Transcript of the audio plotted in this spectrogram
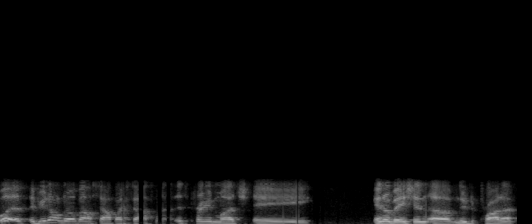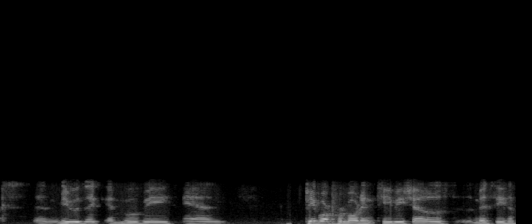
Well, if, if you don't know about South by Southwest, it's pretty much a innovation of new products and music and movies, and people are promoting TV shows, mid-season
